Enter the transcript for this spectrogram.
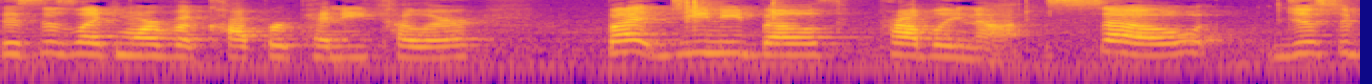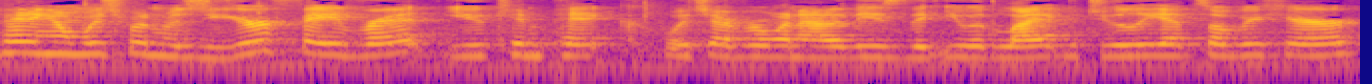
this is like more of a copper penny color. But do you need both? Probably not. So, just depending on which one was your favorite, you can pick whichever one out of these that you would like. Juliette's over here.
